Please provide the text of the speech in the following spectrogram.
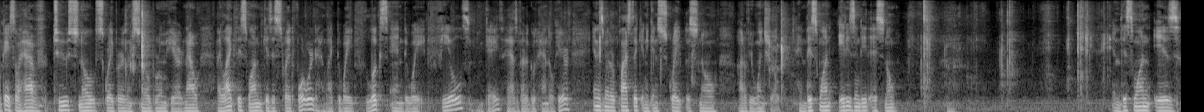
Okay, so I have two snow scrapers and snow broom here. Now, I like this one because it's straightforward. I like the way it looks and the way it feels. Okay, it has a very good handle here. And it's made of plastic and you can scrape the snow out of your windshield. And this one, it is indeed a snow. And this one is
